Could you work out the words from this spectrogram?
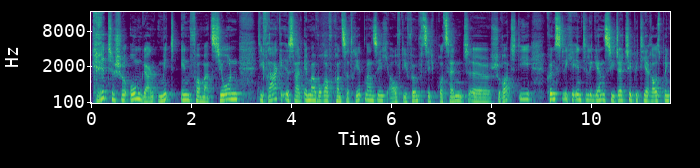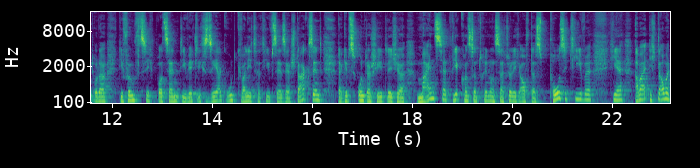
kritische Umgang mit Informationen. Die Frage ist halt immer, worauf konzentriert man sich? Auf die 50 Prozent äh, Schrott, die künstliche Intelligenz, die JetGPT herausbringt, oder die 50 Prozent, die wirklich sehr gut qualitativ sehr, sehr stark sind. Da gibt es unterschiedliche Mindset. Wir konzentrieren uns natürlich auf das Positive hier. Aber ich glaube,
